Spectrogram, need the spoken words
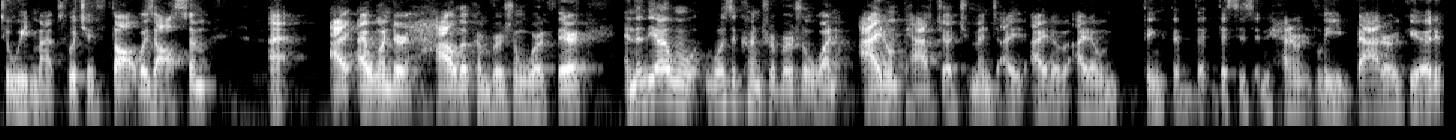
to Weedmaps, which I thought was awesome. Uh, I, I wonder how the conversion worked there. And then the other one was a controversial one. I don't pass judgment. I, I don't I don't think that, that this is inherently bad or good.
